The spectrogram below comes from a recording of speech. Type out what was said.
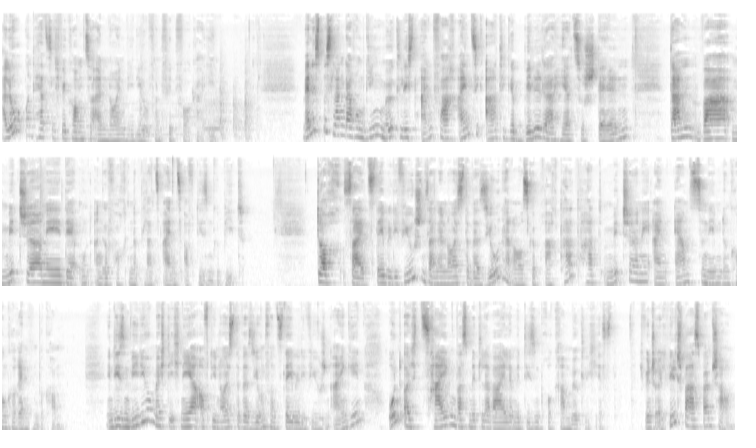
Hallo und herzlich willkommen zu einem neuen Video von Fit4KI. Wenn es bislang darum ging, möglichst einfach einzigartige Bilder herzustellen, dann war Midjourney der unangefochtene Platz 1 auf diesem Gebiet. Doch seit Stable Diffusion seine neueste Version herausgebracht hat, hat Midjourney einen ernstzunehmenden Konkurrenten bekommen. In diesem Video möchte ich näher auf die neueste Version von Stable Diffusion eingehen und euch zeigen, was mittlerweile mit diesem Programm möglich ist. Ich wünsche euch viel Spaß beim Schauen.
